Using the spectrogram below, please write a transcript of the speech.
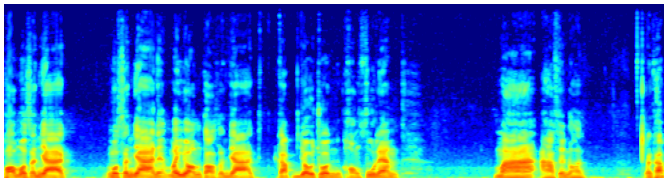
พอหมดสัญญาหมดสัญญาเนี่ยไม่ยอมต่อสัญญากับเยาวชนของฟูลแลมมาอาร์เซนอลนะครับ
